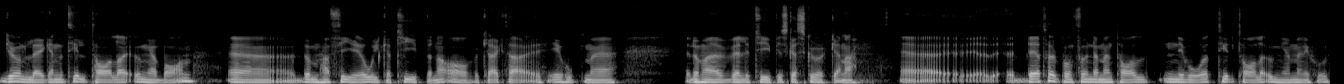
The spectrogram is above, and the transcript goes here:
grundläggande tilltalar unga barn. Eh, de här fyra olika typerna av karaktärer ihop med de här väldigt typiska skurkarna. Eh, det jag tror på en fundamental nivå tilltalar unga människor.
